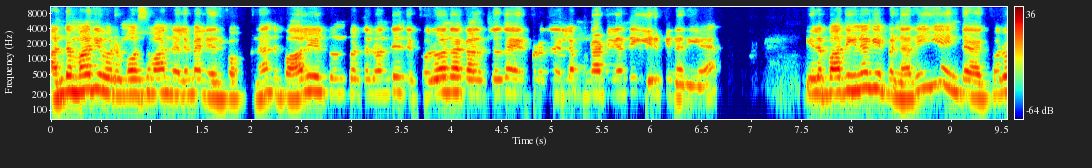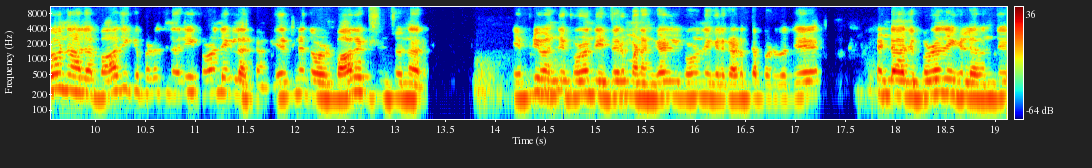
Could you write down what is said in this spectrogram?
அந்த மாதிரி ஒரு மோசமான நிலைமையில இருக்கும். ஆனா இந்த பாலியல் துன்புறுத்தல் வந்து இந்த கொரோனா காலத்துல தான் ஏற்படுறது இல்லை முன்னாடில இருந்தே இருக்கு நிறைய. இதுல பாத்தீங்கன்னா இப்ப நிறைய இந்த கொரோனால பாதிக்கப்படுறது நிறைய குழந்தைகளா இருக்காங்க. ஏற்கனவே தோழர் பாலகிருஷ்ணன் சொன்னார். எப்படி வந்து குழந்தை திருமணங்கள் குழந்தைகள் கடத்தப்படுவது ரெண்டாவது குழந்தைகளை வந்து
